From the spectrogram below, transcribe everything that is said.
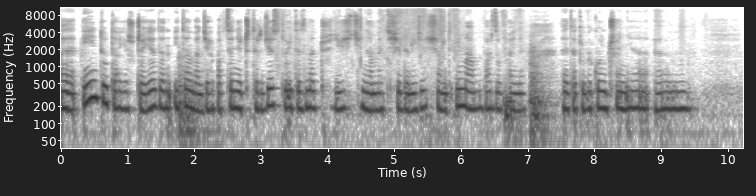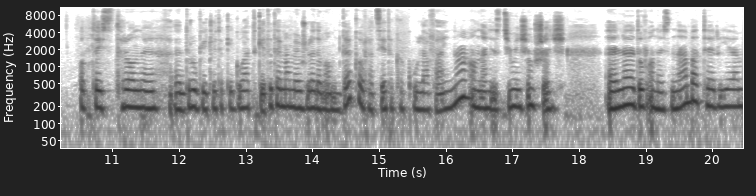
E, I tutaj jeszcze jeden i ten będzie chyba w cenie 40 i to jest 1,30 na 1,70 m i ma bardzo fajne e, takie wykończenie od tej strony e, drugiej, czyli takie gładkie. Tutaj mamy już LEDową dekorację, taka kula fajna. Ona jest 96 LEDów, ona jest na baterię.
